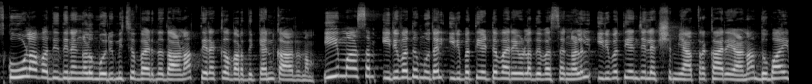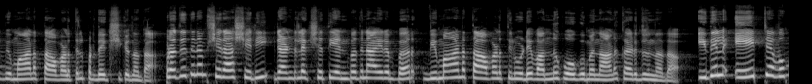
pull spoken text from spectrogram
സ്കൂൾ അവധി ദിനങ്ങളും ഒരുമിച്ച് വരുന്നതാണ് തിരക്ക് വർദ്ധിക്കാൻ കാരണം. ഈ മാസം ഇരുപത് മുതൽ ഇരുപത്തിയെട്ട് വരെയുള്ള ദിവസങ്ങളിൽ ഇരുപത്തിയഞ്ച് ലക്ഷം യാത്രക്കാരെയാണ് ദുബായ് വിമാനത്താവളത്തിൽ പ്രതീക്ഷിക്കുന്നത്. പ്രതിദിനം ശരാശരി രണ്ട് ലക്ഷത്തി എൺപതിനായിരം പേർ വിമാനത്താവളത്തിലൂടെ വന്നു പോകുമെന്നാണ് കരുതുന്നത്. ഇതിൽ ഏറ്റവും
